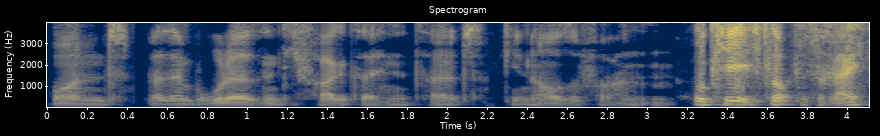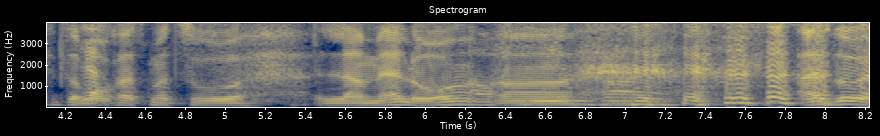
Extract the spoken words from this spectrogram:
und bei seinem Bruder sind die Fragezeichen jetzt halt genauso vorhanden. Okay, ich glaube, das reicht jetzt aber ja. Auch erstmal zu Lamello. Auf jeden äh, Fall. also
